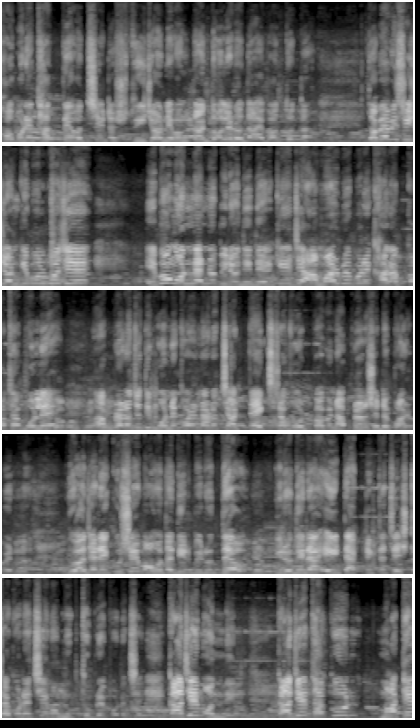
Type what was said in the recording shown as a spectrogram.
খবরে থাকতে হচ্ছে, এটা সৃজন এবং তার দলেরও দায়বদ্ধতা। তবে আমি সৃজনকে বলব যে এবং অন্যান্য বিরোধীদেরকে যে আমার ব্যাপারে খারাপ কথা বলে আপনারা যদি মনে করেন আরও চারটে এক্সট্রা ভোট পাবেন, আপনারা সেটা পারবেন না। দু হাজার একুশে মমতাদির বিরুদ্ধেও বিরোধীরা এই ট্যাকটিকটা চেষ্টা করেছে এবং মুখ থুবড়ে পড়েছে। কাজে মন্দির কাজে থাকুন, মাঠে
